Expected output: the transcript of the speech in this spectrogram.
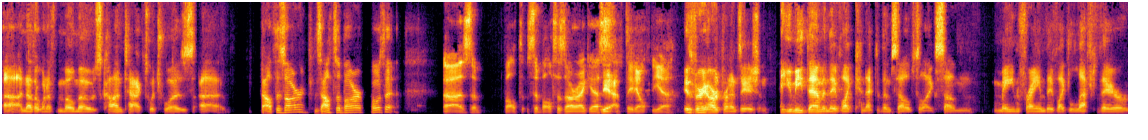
uh, another one of Momo's contacts, which was uh, Balthazar? Zalzabar? What was it? Uh, Zabalt- Zabaltazar, I guess. Yeah. They don't. Yeah. It's very hard pronunciation. You meet them and they've like connected themselves to like some mainframe. They've like left their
